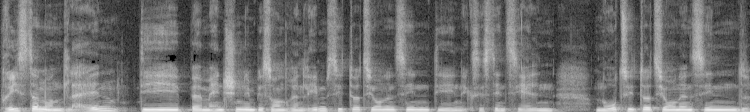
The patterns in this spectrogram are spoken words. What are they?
Priestern und Laien, die bei Menschen in besonderen Lebenssituationen sind, die in existenziellen Notsituationen sind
